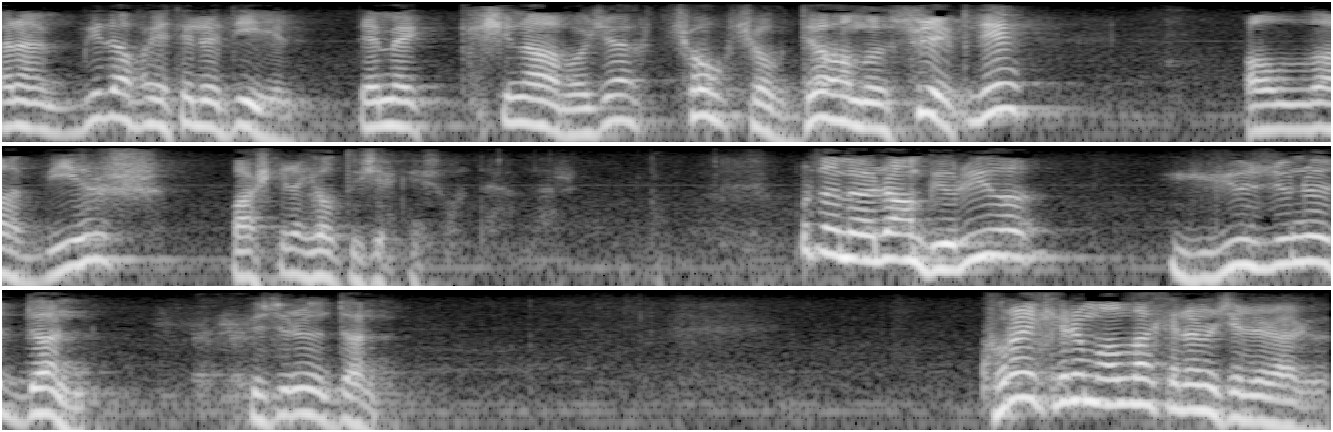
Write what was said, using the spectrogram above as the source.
Yani bir defa yeterli değil. Demek kişi ne yapacak? Çok çok devamlı sürekli Allah bir başka yok diyecek. Burada Mevlam buyuruyor yüzünü dön. Yüzünü dön. Kur'an-ı Kerim Allah kelamı Celaluhu.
